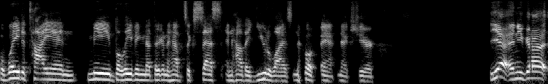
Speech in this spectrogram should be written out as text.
a way to tie in me believing that they're going to have success and how they utilize Noah Fant next year. Yeah, and you got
